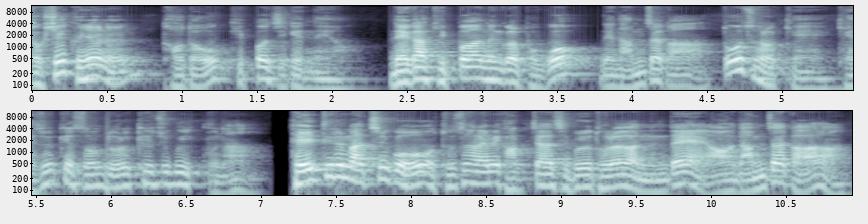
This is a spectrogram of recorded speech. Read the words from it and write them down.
역시 그녀는 더더욱 기뻐지겠네요. 내가 기뻐하는 걸 보고 내 남자가 또 저렇게 계속해서 노력해주고 있구나. 데이트를 마치고 두 사람이 각자 집으로 돌아갔는데 어, 남자가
